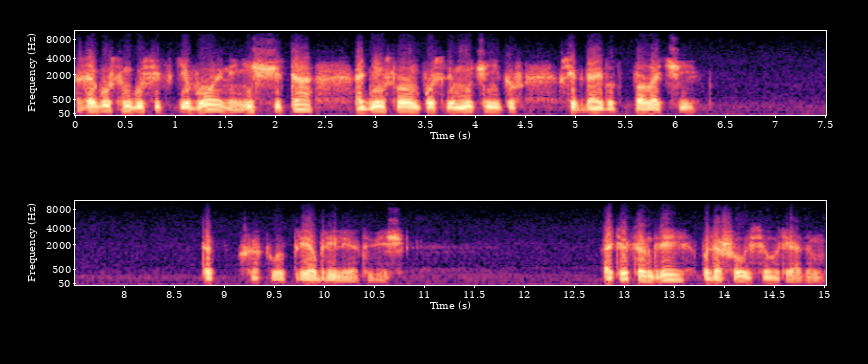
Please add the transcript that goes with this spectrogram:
за гусом гусицкие войны, нищета, одним словом, после мучеников всегда идут палачи. Так как вы приобрели эту вещь? Отец Андрей подошел и сел рядом.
